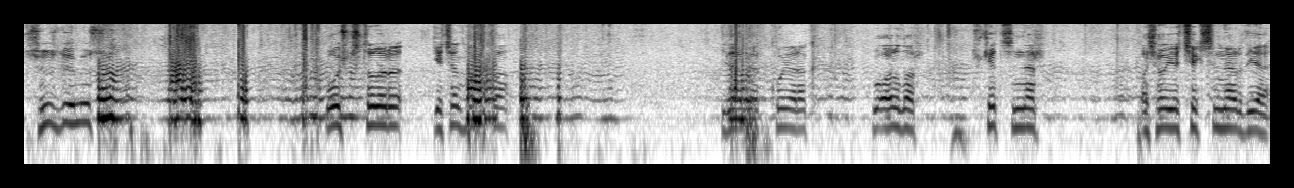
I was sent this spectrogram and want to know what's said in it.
süzdüğümüz boş çıtaları geçen hafta ilave koyarak bu arılar tüketsinler, aşağıya çeksinler diye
